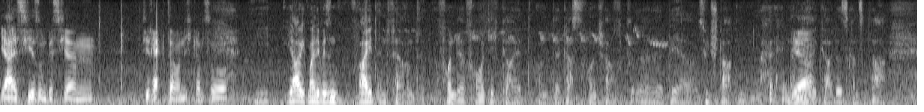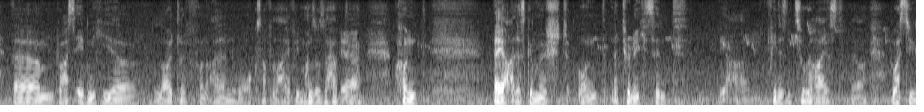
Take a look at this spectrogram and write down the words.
ja, ist hier so ein bisschen direkter und nicht ganz so. Ja, ich meine, wir sind weit entfernt von der Freundlichkeit und der Gastfreundschaft äh, der Südstaaten in Ja. Amerika, das ist ganz klar. Ähm, du hast eben hier Leute von allen Walks of Life, wie man so sagt. Ja. Und naja, alles gemischt. Und natürlich sind, ja, viele sind zugereist. Ja. Du hast die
